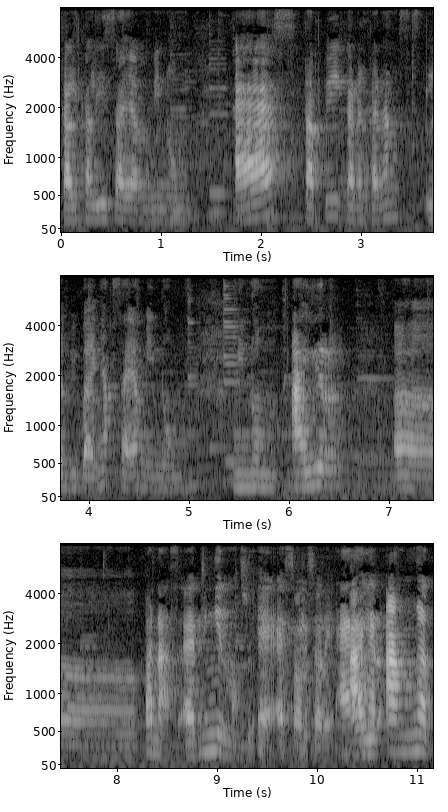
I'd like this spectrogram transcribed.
Sekali-kali saya minum es tapi kadang-kadang lebih banyak saya minum minum air panas air dingin maksud eh, eh sorry sorry. Air hangat.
